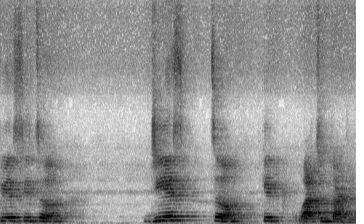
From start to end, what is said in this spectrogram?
पी एस सीचं जी एसचं किट वाचून काढलं.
